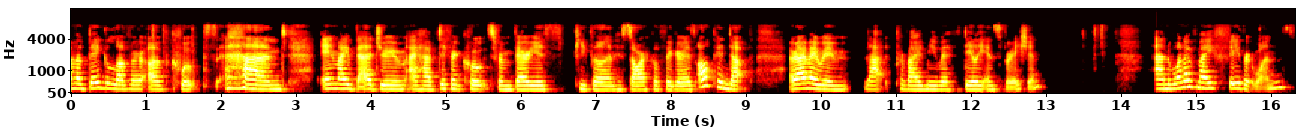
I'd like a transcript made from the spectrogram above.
Am a big lover of quotes, and in my bedroom, I have different quotes from various people and historical figures all pinned up around my room that provide me with daily inspiration. And one of my favorite ones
